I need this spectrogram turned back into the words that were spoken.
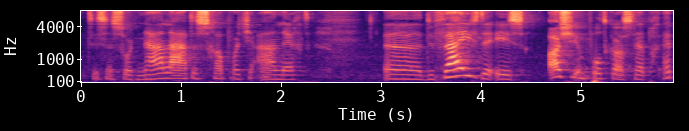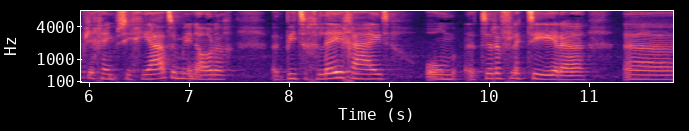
Het is een soort nalatenschap wat je aanlegt. Uh, de vijfde is, als je een podcast hebt, heb je geen psychiater meer nodig. Het biedt de gelegenheid om te reflecteren, uh,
